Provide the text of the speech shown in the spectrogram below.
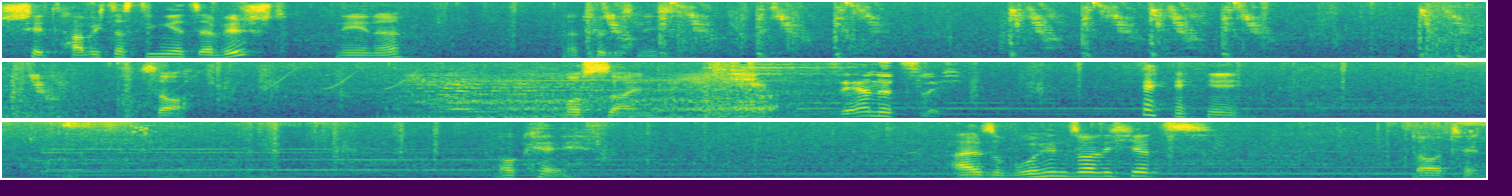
Shit, habe ich das Ding jetzt erwischt? Nee, ne? Natürlich nicht. So. Muss sein. Sehr nützlich. Okay. Also, wohin soll ich jetzt? Dorthin.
